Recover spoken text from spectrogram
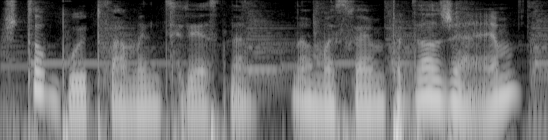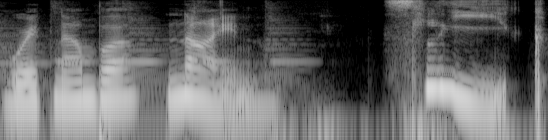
что будет вам интересно. Ну а мы с вами продолжаем. Word number nine. Sleek.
